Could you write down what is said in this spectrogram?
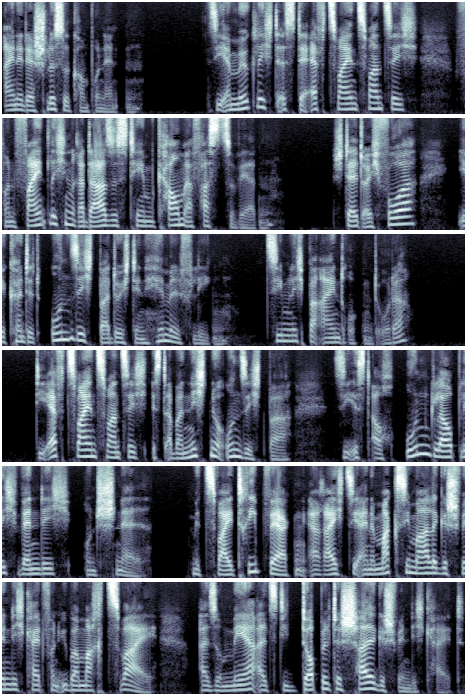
eine der Schlüsselkomponenten. Sie ermöglicht es der F-22, von feindlichen Radarsystemen kaum erfasst zu werden. Stellt euch vor, ihr könntet unsichtbar durch den Himmel fliegen. Ziemlich beeindruckend, oder? Die F-22 ist aber nicht nur unsichtbar, sie ist auch unglaublich wendig und schnell. Mit zwei Triebwerken erreicht sie eine maximale Geschwindigkeit von über Mach 2, also mehr als die doppelte Schallgeschwindigkeit.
